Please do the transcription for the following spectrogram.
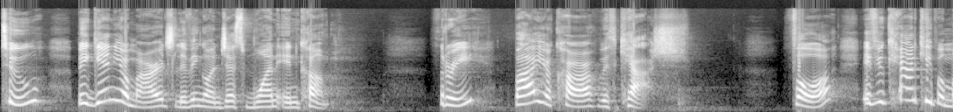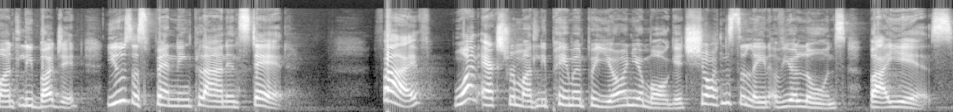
Two, begin your marriage living on just one income. Three, buy your car with cash. Four, if you can't keep a monthly budget, use a spending plan instead. Five, one extra monthly payment per year on your mortgage shortens the length of your loans by years.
